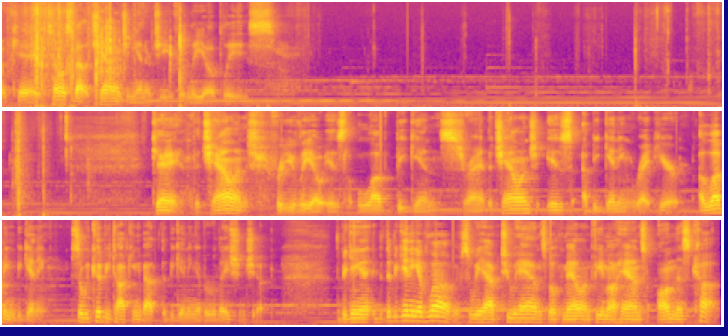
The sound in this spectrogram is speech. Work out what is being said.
Okay, tell us about the challenging energy for Leo, please. Okay, the challenge for you, Leo, is love begins, right? The challenge is a beginning right here, a loving beginning. So we could be talking about the beginning of a relationship. The beginning, the beginning of love. So we have two hands, both male and female hands, on this cup.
